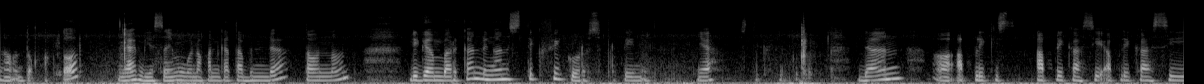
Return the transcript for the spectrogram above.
nah untuk aktor ya biasanya menggunakan kata benda atau non digambarkan dengan stick figure seperti ini ya stick figure dan uh, aplikasi-aplikasi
